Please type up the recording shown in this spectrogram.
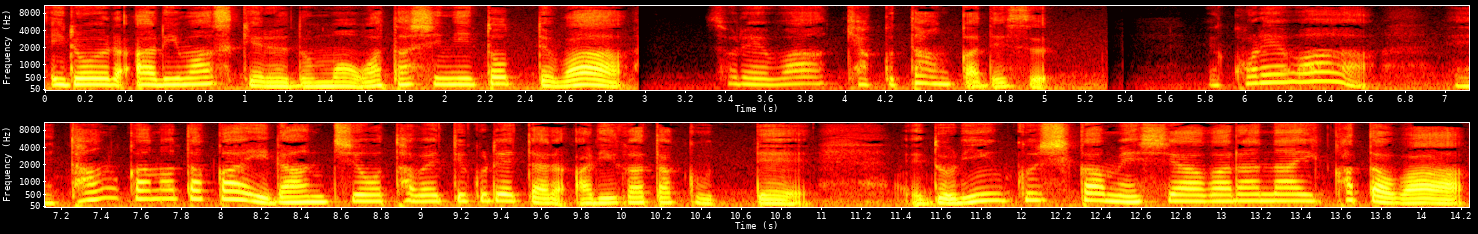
いろいろありますけれども私にとってはそれは客単価です。これは単価の高いランチを食べてくれたらありがたくってドリンクしか召し上がらない方は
